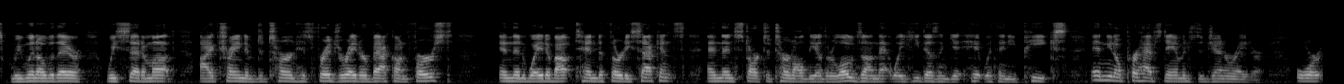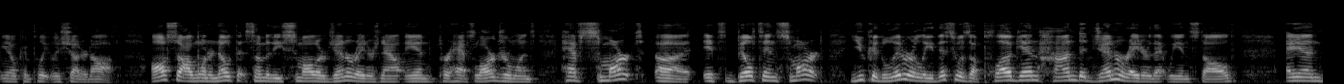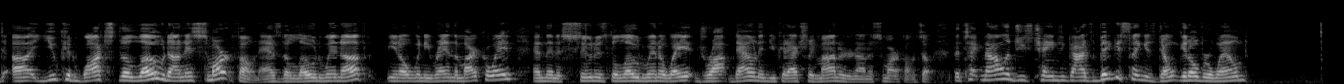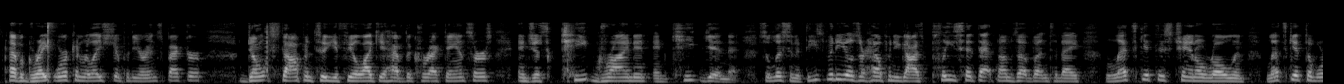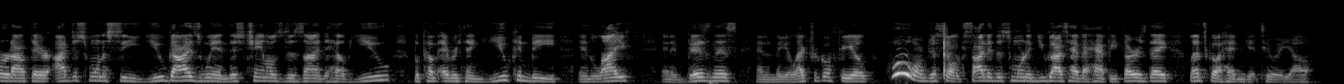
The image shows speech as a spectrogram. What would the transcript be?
We went over there, we set him up. I trained him to turn his refrigerator back on first and then wait about 10 to 30 seconds and then start to turn all the other loads on that way he doesn't get hit with any peaks and you know perhaps damage the generator or you know completely shut it off. Also, I want to note that some of these smaller generators now and perhaps larger ones have smart. Uh, it's built-in smart. You could literally this was a plug-in Honda generator that we installed. And uh, you could watch the load on his smartphone as the load went up, you know, when he ran the microwave, and then as soon as the load went away, it dropped down, and you could actually monitor it on his smartphone. So the technology's changing, guys. Biggest thing is don't get overwhelmed have a great working relationship with your inspector. Don't stop until you feel like you have the correct answers and just keep grinding and keep getting it. So listen, if these videos are helping you guys, please hit that thumbs up button today. Let's get this channel rolling. Let's get the word out there. I just want to see you guys win. This channel is designed to help you become everything you can be in life and in business and in the electrical field. Whoo, I'm just so excited this morning. You guys have a happy Thursday. Let's go ahead and get to it, y'all.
